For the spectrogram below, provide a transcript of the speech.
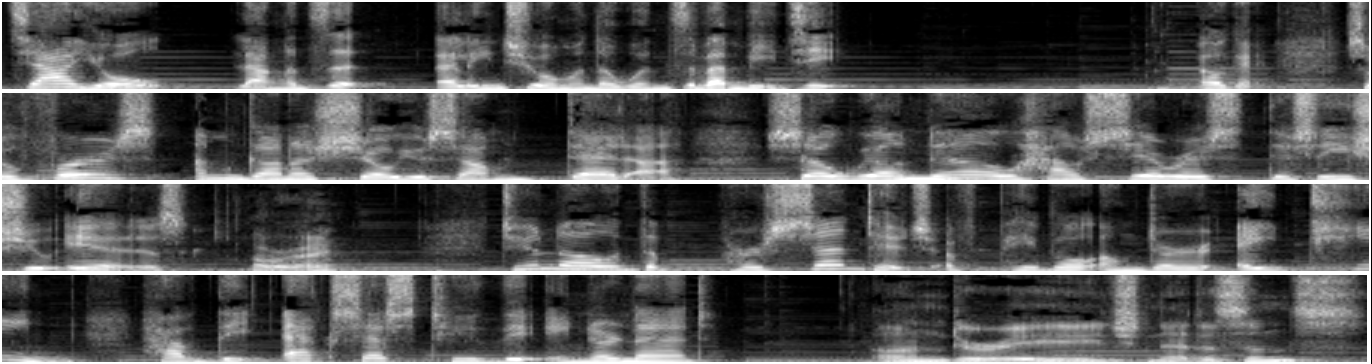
加油”两个字来领取我们的文字版笔记。Okay, so first I'm gonna show you some data so we'll know how serious this issue is. All right. Do you know the percentage of people under 18 have the access to the internet? Underage netizens?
